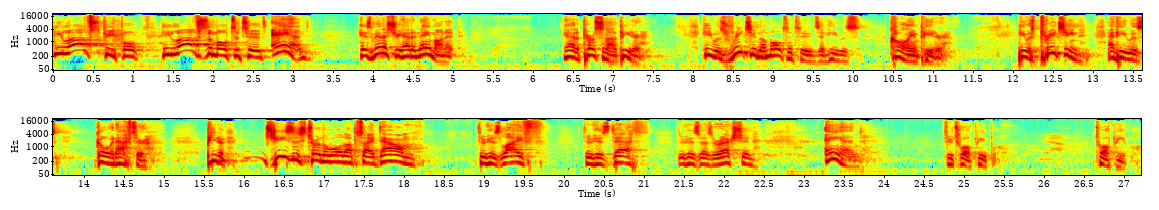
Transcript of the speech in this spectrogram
He loves people, He loves the multitudes, and His ministry had a name on it. He had a person on Peter. He was reaching the multitudes and he was calling Peter. He was preaching and he was going after Peter. Jesus turned the world upside down through his life, through his death, through his resurrection, and through 12 people. 12 people.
